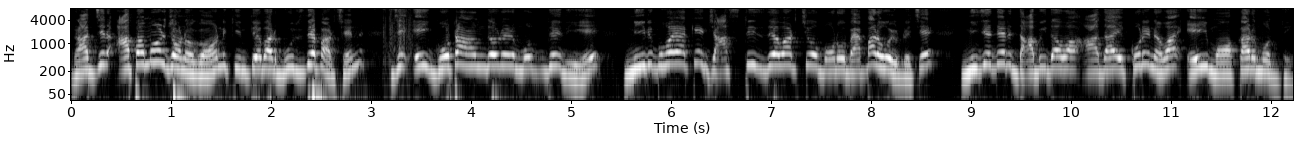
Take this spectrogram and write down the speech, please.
রাজ্যের আপামর জনগণ কিন্তু এবার বুঝতে পারছেন যে এই গোটা আন্দোলনের মধ্যে দিয়ে নির্ভয়াকে জাস্টিস দেওয়ার চেয়েও বড় ব্যাপার হয়ে উঠেছে নিজেদের দাবি দেওয়া আদায় করে নেওয়া এই মকার মধ্যে।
